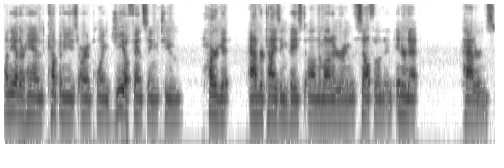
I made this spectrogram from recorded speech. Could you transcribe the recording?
On the other hand, companies are employing geofencing to target advertising based on the monitoring of cell phone and internet patterns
